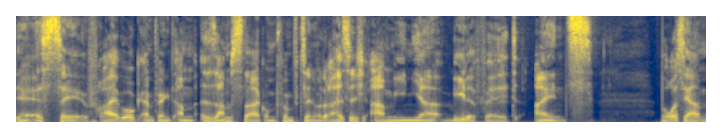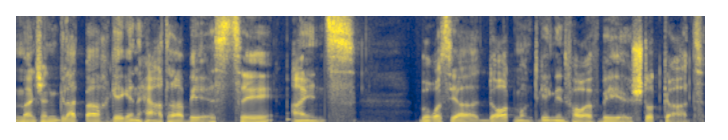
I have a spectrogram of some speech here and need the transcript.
Der SC Freiburg empfängt am Samstag um 15.30 Uhr Arminia Bielefeld 1. Borussia Mönchengladbach gegen Hertha BSC 1. Borussia Dortmund gegen den VfB Stuttgart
